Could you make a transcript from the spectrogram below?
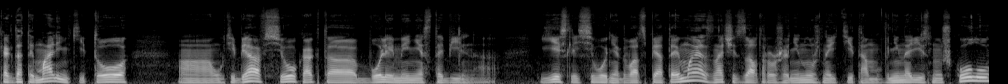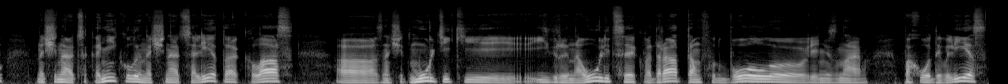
когда ты маленький, то а, у тебя все как-то более-менее стабильно. Если сегодня 25 мая, значит завтра уже не нужно идти там в ненавистную школу, начинаются каникулы, начинается лето, класс, э, значит мультики, игры на улице, квадрат, там футбол, я не знаю, походы в лес,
